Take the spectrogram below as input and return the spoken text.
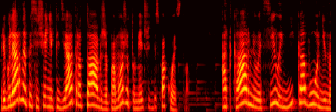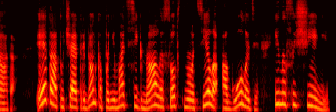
Регулярное посещение педиатра также поможет уменьшить беспокойство. Откармливать силой никого не надо. Это отучает ребенка понимать сигналы собственного тела о голоде и насыщении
